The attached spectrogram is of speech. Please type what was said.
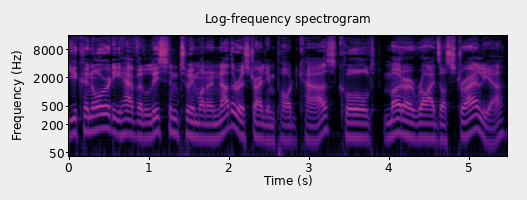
You can already have a listen to him on another Australian podcast called Moto Rides Australia.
